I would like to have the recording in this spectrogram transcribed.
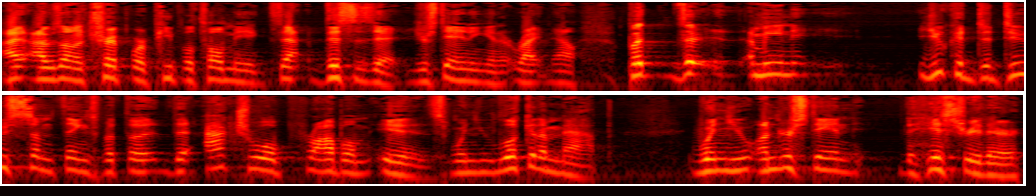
I, I, was on a trip where people told me, exact, this is it. You're standing in it right now. But, I mean, you could deduce some things, but the, the actual problem is when you look at a map, when you understand the history there,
